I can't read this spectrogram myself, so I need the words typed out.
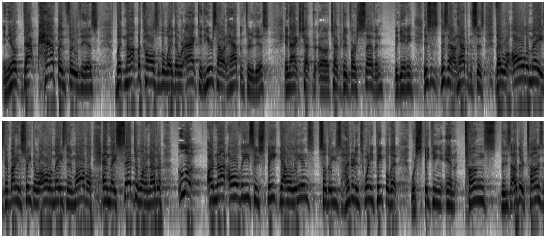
And you know, that happened through this, but not because of the way they were acted. Here's how it happened through this in Acts chapter, uh, chapter 2, verse 7, beginning. This is, this is how it happened. It says, They were all amazed. Everybody in the street, they were all amazed and marveled. And they said to one another, Look, are not all these who speak Galileans? So these 120 people that were speaking in tongues, these other tongues,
